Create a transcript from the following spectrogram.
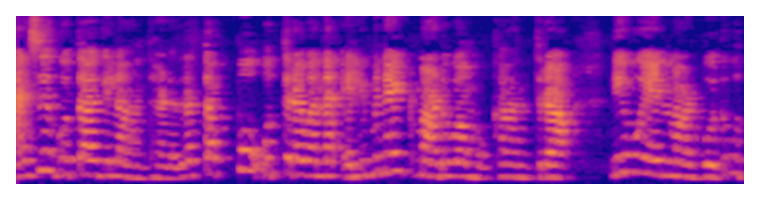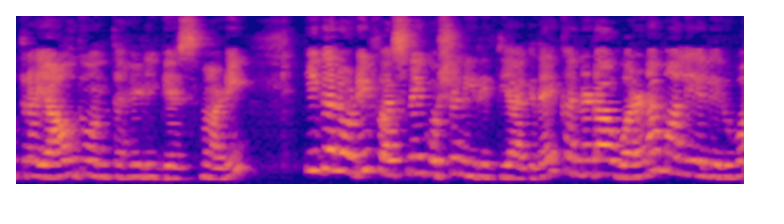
ಆನ್ಸರ್ ಗೊತ್ತಾಗಿಲ್ಲ ಅಂತ ಹೇಳಿದ್ರೆ ತಪ್ಪು ಉತ್ತರವನ್ನ ಎಲಿಮಿನೇಟ್ ಮಾಡುವ ಮುಖಾಂತರ ನೀವು ಏನ್ ಮಾಡ್ಬೋದು? ಉತ್ತರ ಯಾವುದು ಅಂತ ಹೇಳಿ ಗೆಸ್ ಮಾಡಿ. ಈಗ ನೋಡಿ ಫಸ್ಟ್ನೇ ಕ್ವಶನ್ ಈ ರೀತಿಯಾಗಿದೆ. ಕನ್ನಡ ವರ್ಣಮಾಲೆಯಲ್ಲಿರುವ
